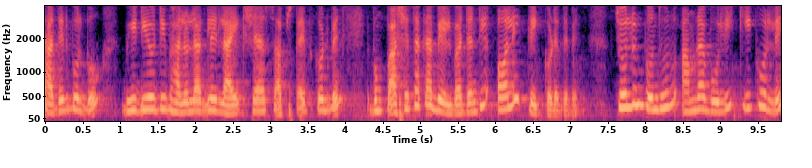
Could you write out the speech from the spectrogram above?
তাদের বলব, ভিডিওটি ভালো লাগলে লাইক, শেয়ার, সাবস্ক্রাইব করবেন এবং পাশে থাকা বেল বাটনটি অলে ক্লিক করে দেবেন। চলুন বন্ধু আমরা বলি কি করলে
